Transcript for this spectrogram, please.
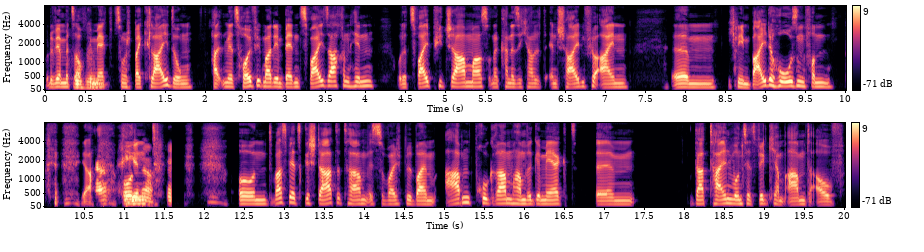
Oder wir haben jetzt auch Mhm. gemerkt, zum Beispiel bei Kleidung halten wir jetzt häufig mal dem Ben 2 Sachen hin oder 2 Pyjamas und dann kann er sich halt entscheiden für einen. Ähm, ich nehme beide Hosen von ja. Ja, genau. Und und was wir jetzt gestartet haben, ist zum Beispiel beim Abendprogramm haben wir gemerkt, ähm, da teilen wir uns jetzt wirklich am Abend auf.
